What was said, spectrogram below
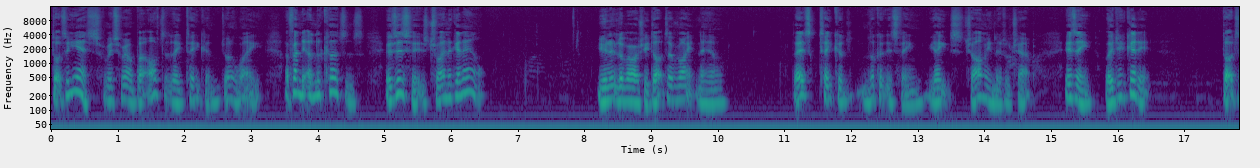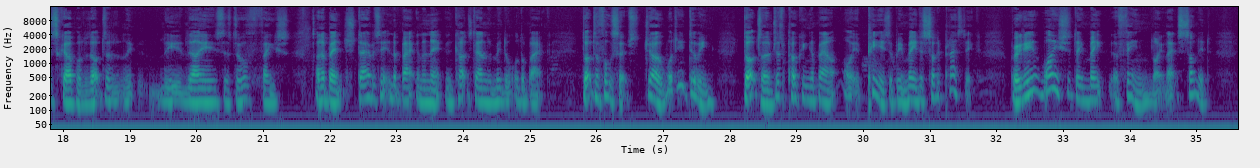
Doctor, yes, Miss Farrell, but after they'd taken John away, I found it under the curtains. It was as if it was trying to get out. Unit laboratory, doctor, right now. Let's take a look at this thing. Yates, charming little chap. Is he? Where did you get it? Doctor Scalpel. The doctor lays the still face on a bench, stabs it in the back and the neck, and cuts down the middle of the back. Doctor Forceps. Jo, what are you doing? Doctor, I'm just poking about. Oh, it appears to be made of solid plastic. Brigadier, why should they make a thing like that solid?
